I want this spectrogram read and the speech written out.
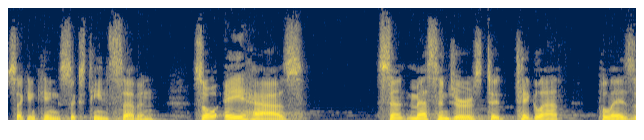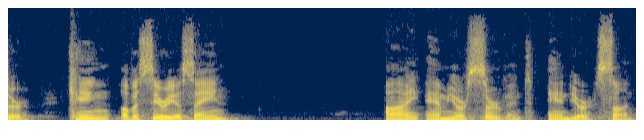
2 Kings 16, 7. So Ahaz sent messengers to Tiglath-Pileser, king of Assyria, saying, I am your servant and your son.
